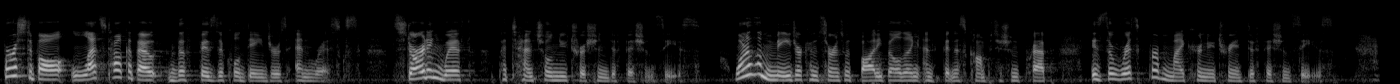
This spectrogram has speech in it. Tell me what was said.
First of all, let's talk about the physical dangers and risks, starting with potential nutrition deficiencies. One of the major concerns with bodybuilding and fitness competition prep is the risk for micronutrient deficiencies.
